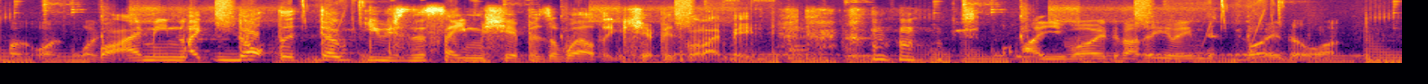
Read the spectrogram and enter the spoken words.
What, what, what, Well, I mean, like, not that. Don't use the same ship as a welding ship is what I mean. are you worried about it You being destroyed or what?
